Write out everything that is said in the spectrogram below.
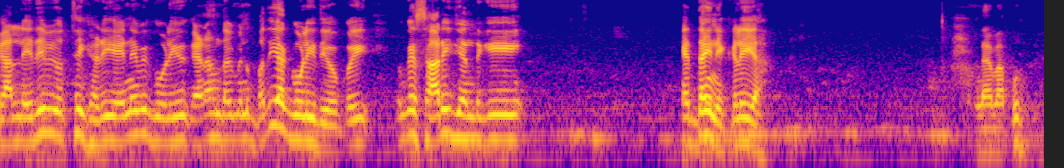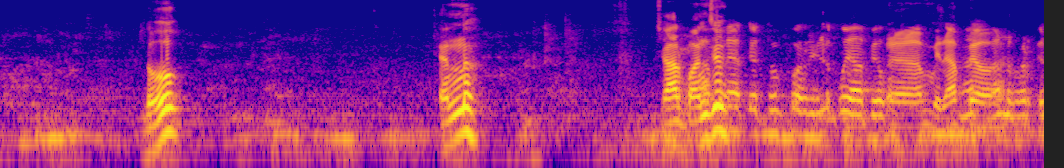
ਗੱਲ ਇਹਦੀ ਵੀ ਉੱਥੇ ਹੀ ਖੜੀ ਹੈ ਇਹਨੇ ਵੀ ਗੋਲੀ ਕਹਿਣਾ ਹੁੰਦਾ ਵੀ ਮੈਨੂੰ ਵਧੀਆ ਗੋਲੀ ਦਿਓ ਕੋਈ ਕਿਉਂਕਿ ਸਾਰੀ ਜ਼ਿੰਦਗੀ ਇਦਾਂ ਹੀ ਨਿਕਲੀ ਆ। ਲੈ ਬਾਪੂ। ਦੋ। ਤਿੰਨ। ਚਾਰ ਪੰਜ। ਤੇ ਤੂੰ ਪਿਓ। ਆ, ਮੇਰਾ ਪਿਓ ਆ, ਕੰਨ ਫੜ ਕੇ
